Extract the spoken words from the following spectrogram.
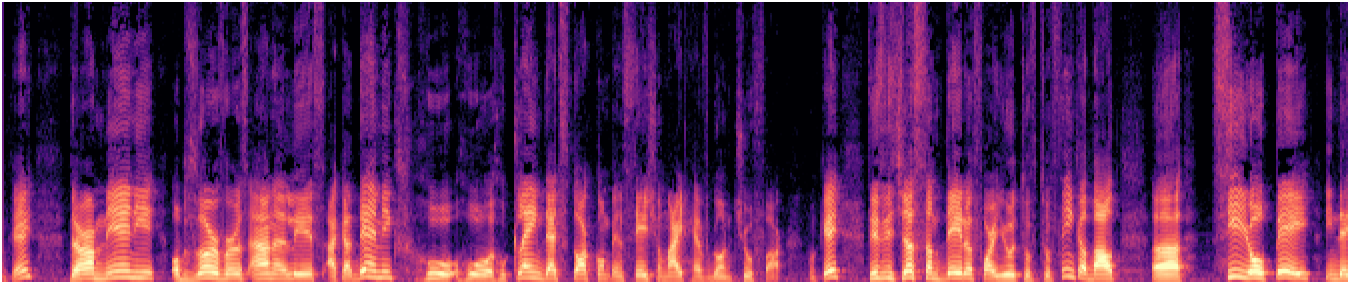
Okay, there are many observers, analysts, academics who, who, who claim that stock compensation might have gone too far. Okay, this is just some data for you to, to think about. Uh, CEO pay in the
